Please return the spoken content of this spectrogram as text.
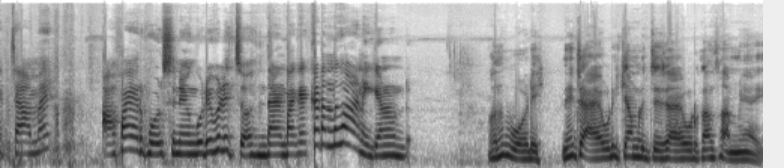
അച്ചാമ്മ ആ ഫയർഫോഴ്സിനെയും കൂടി വിളിച്ചോ. എന്താണ്ടൊക്കെ കിടന്ന് കാണിക്കണുണ്ട്. ഒന്ന് പോടി. നീ ചായ കുടിക്കാൻ വിളിച്ച ചായ കൊടുക്കാൻ സമയമായി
